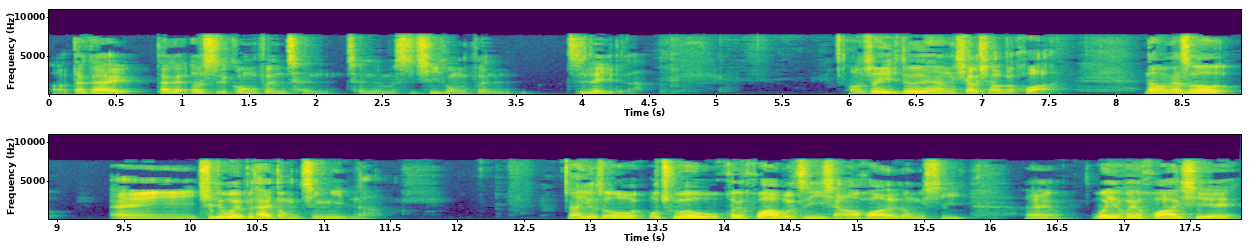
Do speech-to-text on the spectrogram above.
啊，大概大概二十公分乘乘什么十七公分之类的。哦，所以就是那样小小的画。那我那时候，哎，其实我也不太懂经营啊。那有时候我我除了我会画我自己想要画的东西，哎，我也会画一些。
